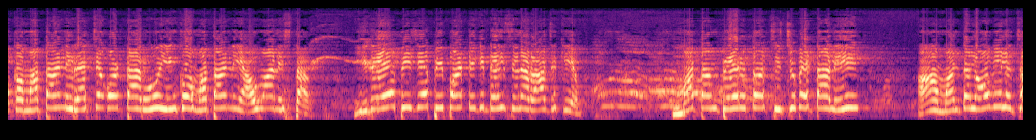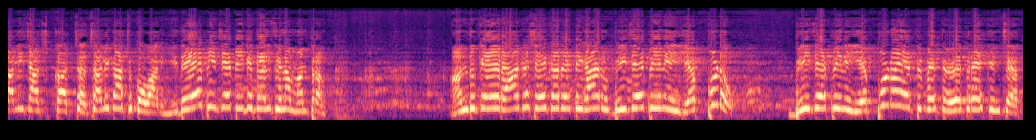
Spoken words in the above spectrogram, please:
ఒక మతాన్ని రెచ్చగొడతారు ఇంకో మతాన్ని అవమానిస్తారు. ఇదే బీజేపీ పార్టీకి తెలిసిన రాజకీయం. మతం పేరుతో చిచ్చు పెట్టాలి. ఆ మంటలో వీళ్ళు చలి చాచు- చలి కాచుకోవాలి. ఇదే బీజేపీకి తెలిసిన మంత్రం. అందుకే రాజశేఖర్ రెడ్డి గారు బీజేపీని ఎప్పుడు బీజేపీని ఎప్పుడు ఎత్తి వ్యతిరేకించారు.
